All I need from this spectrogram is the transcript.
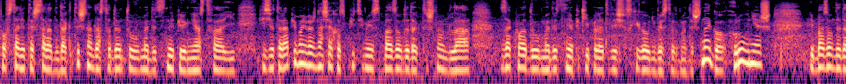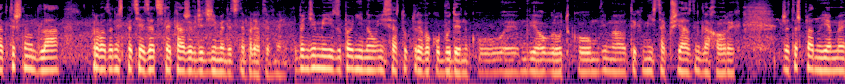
Powstanie też sala dydaktyczna dla studentów medycyny, pielęgniarstwa i fizjoterapii, ponieważ nasze hospicjum jest bazą dydaktyczną dla Zakładu Medycyny i Opieki Paliatywnej Śląskiego Uniwersytetu Medycznego, również bazą dydaktyczną dla prowadzenia specjalizacji lekarzy w dziedzinie medycyny paliatywnej. Będziemy mieli zupełnie inną infrastrukturę wokół budynku, mówię o ogródku, mówimy o tych miejscach przyjaznych dla chorych, że też planujemy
